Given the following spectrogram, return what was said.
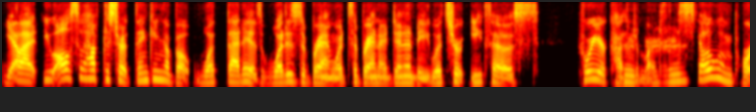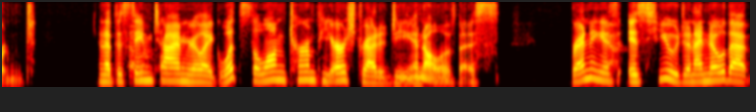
Yeah. But you also have to start thinking about what that is. What is the brand? What's the brand identity? What's your ethos? Who are your customers? Mm-hmm. It's so important. And at the so same time, you're like, what's the long term PR strategy in all of this? Branding is yeah. is huge. And I know that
